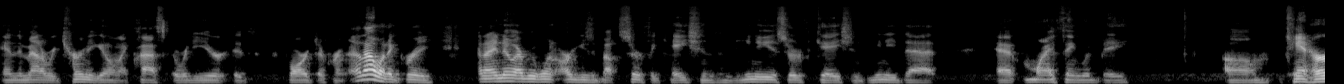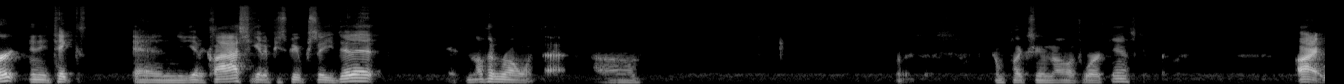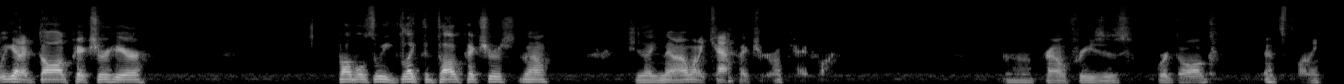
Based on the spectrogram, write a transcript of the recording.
and the amount of return you get on that class over the year is far different. And I would agree. And I know everyone argues about certifications and do you need a certification? Do you need that? And my thing would be um, can't hurt. And you take and you get a class, you get a piece of paper say you did it. There's nothing wrong with that. Um, what is this? Complexity of knowledge work. Yeah, All right, we got a dog picture here. Bubbles, we like the dog pictures? No. She's like, no, I want a cat picture. Okay, fine. Uh, crown freezes. Poor dog. That's funny.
